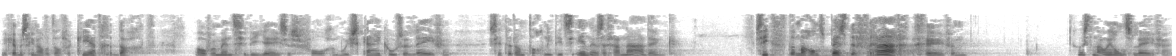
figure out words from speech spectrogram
ik heb misschien altijd al verkeerd gedacht over mensen die Jezus volgen. Moet je eens kijken hoe ze leven. Zit er dan toch niet iets in en ze gaan nadenken. Zie, dat mag ons best de vraag geven. Hoe is het nou in ons leven?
